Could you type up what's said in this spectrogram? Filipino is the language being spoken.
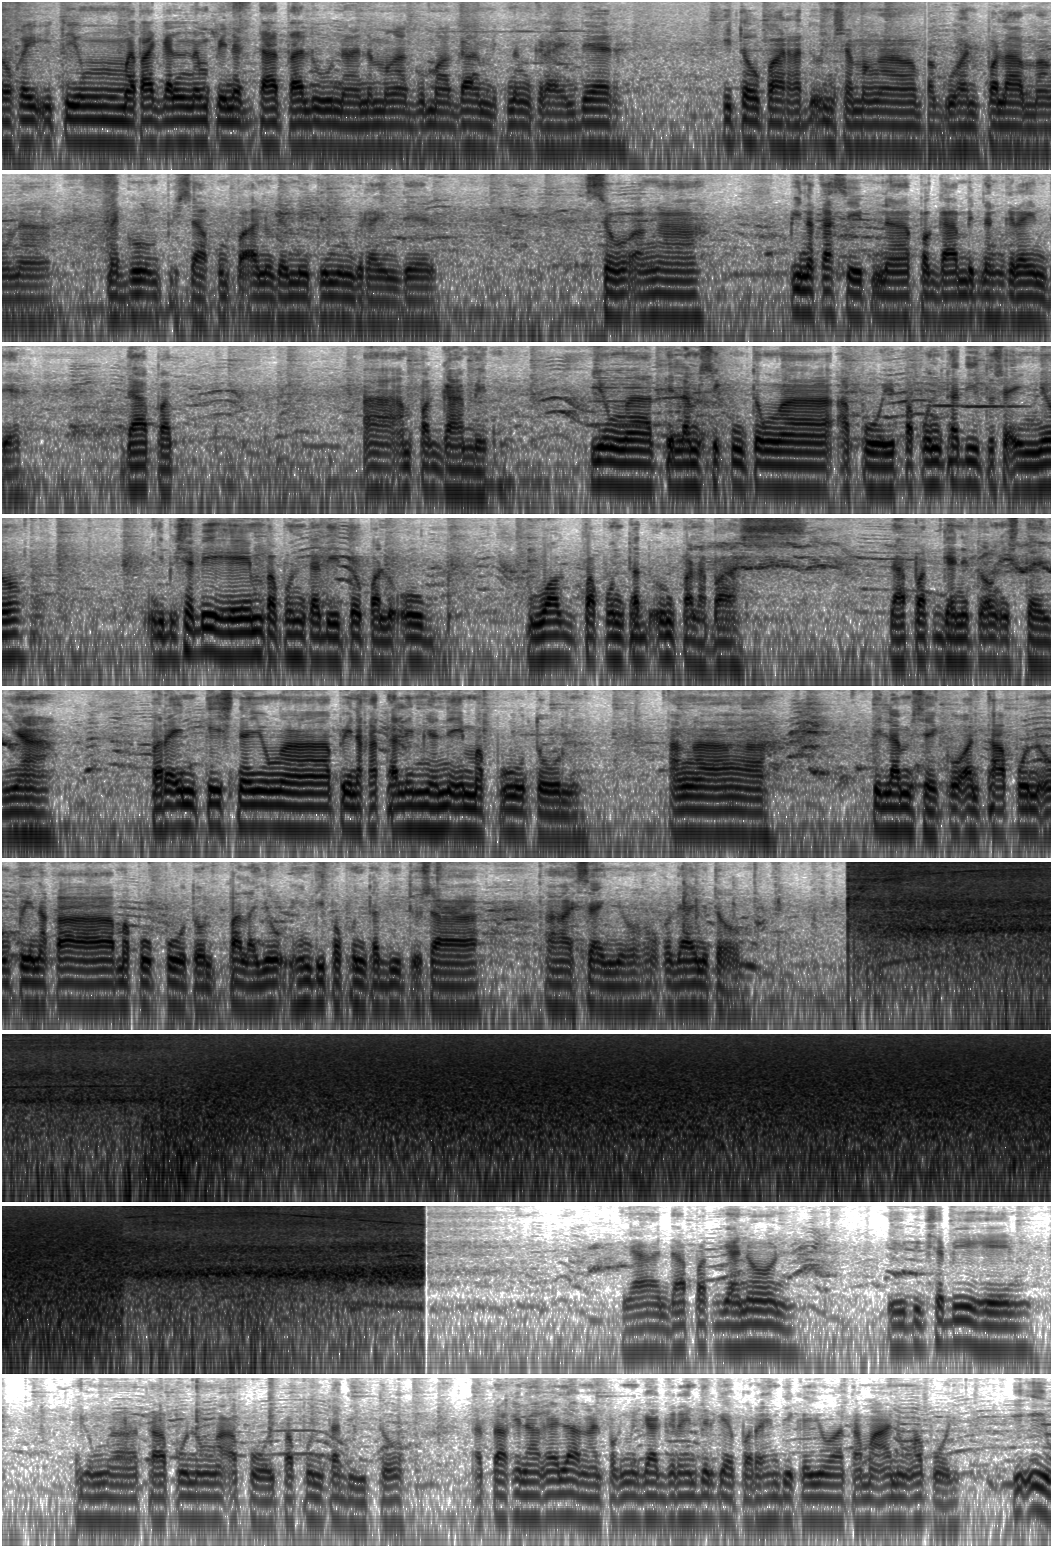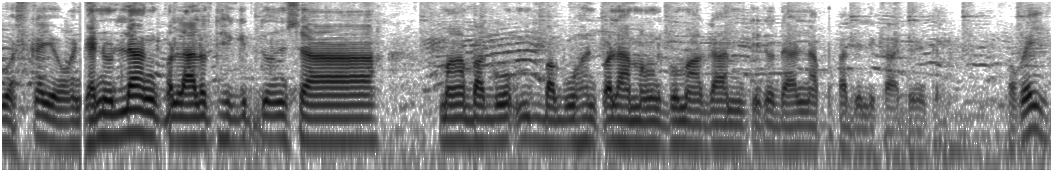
Okay, ito yung matagal nang pinagtatalunan ng mga gumagamit ng grinder. Ito para doon sa mga baguhan pa lamang na nag-uumpisa kung paano gamitin yung grinder. So, ang ah, pinaka-safe na paggamit ng grinder, dapat ah, ang paggamit. Yung ah, tilamsik nitong ah, apoy, papunta dito sa inyo. Ibig sabihin, papunta dito paloob. Huwag papunta doon palabas. Dapat ganito ang style niya. Para in case na yung ah, pinakatalim niya ni maputol, ang uh, tilamsik o ang tapon o pinaka mapuputol palayo, hindi papunta dito sa ah, sa inyo. O kagaya nito. Yan, dapat ganon. Ibig sabihin, yung ah, tapo ng apoy papunta dito. At uh, kinakailangan pag nagagrinder kayo para hindi kayo ah, tamaan ng apoy, iiwas kayo. Ganun lang, palalo't higit doon sa mga bagu- baguhan pa lamang gumagamit ito dahil napakadelikado nito. Okay?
